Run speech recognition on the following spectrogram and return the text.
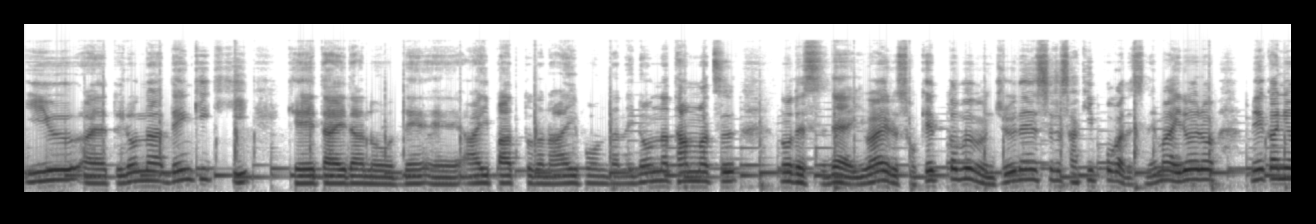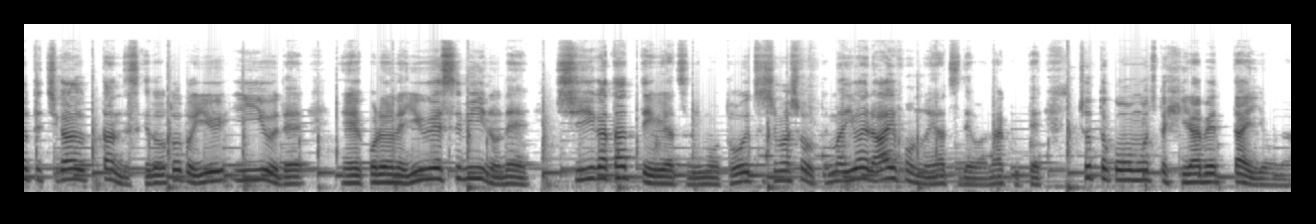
EU、えーと、いろんな電気機器、携帯だので、えー、iPad だの iPhone だのいろんな端末のですねいわゆるソケット部分充電する先っぽがですねまあいろいろメーカーによって違ったんですけどとうとう EU で、えー、これをね USB のね C 型っていうやつにもう統一しましょうって、まあ、いわゆる iPhone のやつではなくてちょっとこうもうちょっと平べったいような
